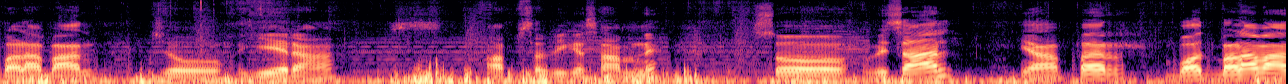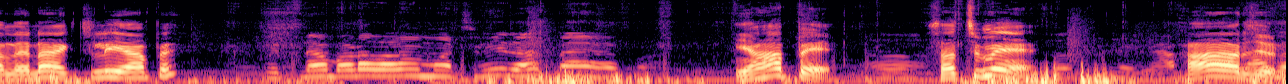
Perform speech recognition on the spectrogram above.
बड़ा बाँध जो ये रहा आप सभी के सामने। सो विशाल यहाँ पर बहुत बड़ा बाँध है ना एक्चुअली यहाँ पे? इतना बड़ा बड़ा मछली रहता है यहाँ पे? हाँ, सच में? हाँ, अर्जुन।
